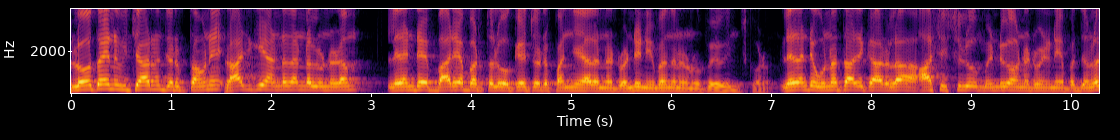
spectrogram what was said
లోతైన విచారణ జరుపుతామని రాజకీయ అండదండలు ఉండడం లేదంటే భార్యాభర్తలు ఒకే చోట పనిచేయాలన్నటువంటి నిబంధనను ఉపయోగించుకోవడం. లేదంటే ఉన్నతాధికారుల ఆశీస్సులు మెండుగా ఉన్నటువంటి నేపథ్యంలో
